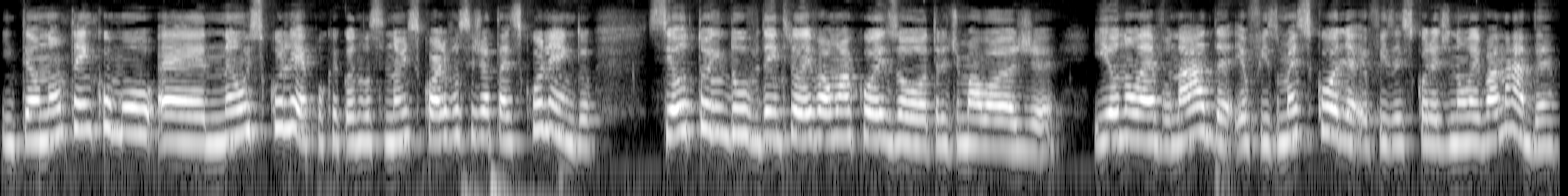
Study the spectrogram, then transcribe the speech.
Então não tem como é, não escolher, porque quando você não escolhe, você já está escolhendo. Se eu tô em dúvida entre levar uma coisa ou outra de uma loja e eu não levo nada, eu fiz uma escolha. Eu fiz a escolha de não levar nada,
